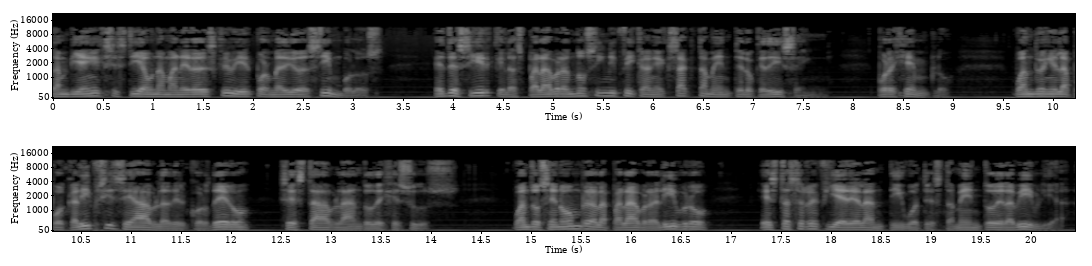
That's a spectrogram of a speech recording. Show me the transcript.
También existía una manera de escribir por medio de símbolos, es decir, que las palabras no significan exactamente lo que dicen. Por ejemplo, cuando en el Apocalipsis se habla del Cordero, se está hablando de Jesús. Cuando se nombra la palabra libro, ésta se refiere al Antiguo Testamento de la Biblia.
